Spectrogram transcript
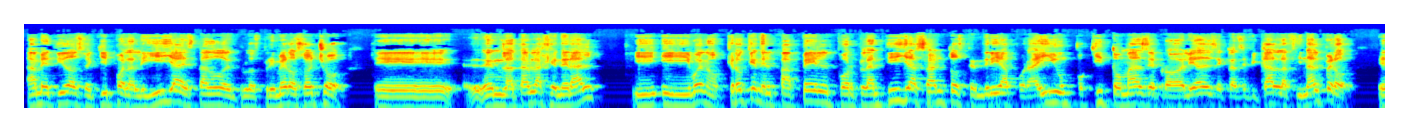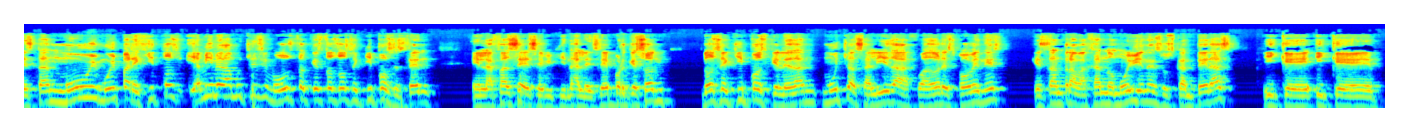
ha metido a su equipo a la liguilla, ha estado entre los primeros ocho eh, en la tabla general. Y, y, bueno, creo que en el papel por plantilla, Santos tendría por ahí un poquito más de probabilidades de clasificar a la final, pero están muy, muy parejitos. Y a mí me da muchísimo gusto que estos dos equipos estén en la fase de semifinales, ¿eh? porque son dos equipos que le dan mucha salida a jugadores jóvenes que están trabajando muy bien en sus canteras y que, y que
